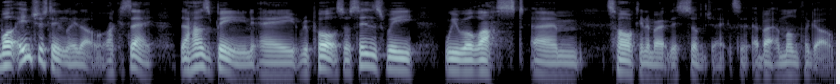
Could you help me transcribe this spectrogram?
well. Interestingly though, like I say, there has been a report. So since we we were last um, talking about this subject about a month ago,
